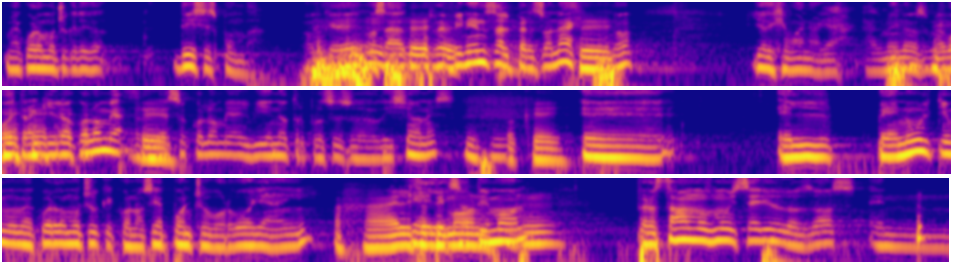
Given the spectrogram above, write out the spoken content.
me acuerdo mucho que digo, this is Pumba. ¿Ok? O sea, refiriéndose al personaje, ¿no? Yo dije, bueno, ya, al menos me voy tranquilo a Colombia. Regreso a Colombia y viene otro proceso de audiciones. Ok. Eh, el penúltimo, me acuerdo mucho que conocí a Poncho Borbolla ahí, Ajá, él que hizo él hizo timón. timón, pero estábamos muy serios los dos en-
